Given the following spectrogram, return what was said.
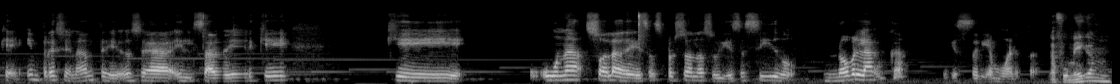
qué impresionante. O sea, el saber que, que una sola de esas personas hubiese sido no blanca, que estaría muerta. La fumigan.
